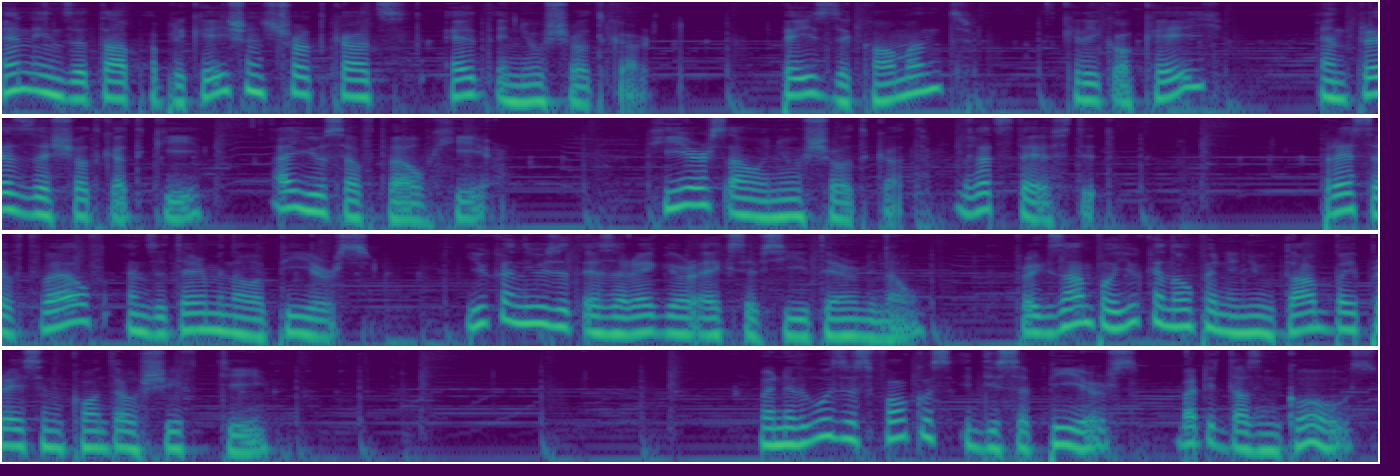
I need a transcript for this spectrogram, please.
And in the tab application shortcuts, add a new shortcut. Paste the command, click OK and press the shortcut key. I use F12 here. Here's our new shortcut. Let's test it. Press F12 and the terminal appears. You can use it as a regular XFCE terminal. For example, you can open a new tab by pressing Ctrl Shift T. When it loses focus, it disappears, but it doesn't close.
